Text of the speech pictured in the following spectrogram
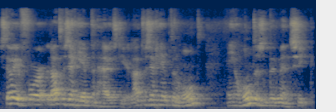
stel je voor, laten we zeggen je hebt een huisdier. Laten we zeggen je hebt een hond en je hond is op dit moment ziek.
